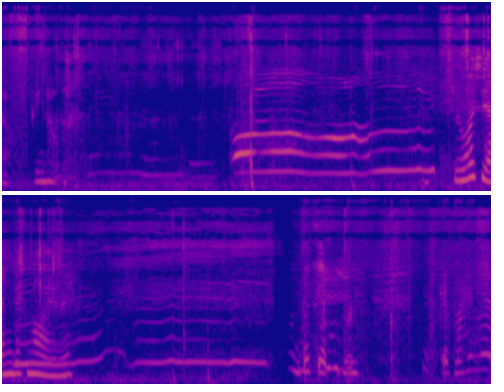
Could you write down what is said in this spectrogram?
ดอกพี่น้องโอ้ยหรือว่าเสียงเด็กหน่อยไหม ไปเก็บมัน เก็บมาให้แม่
